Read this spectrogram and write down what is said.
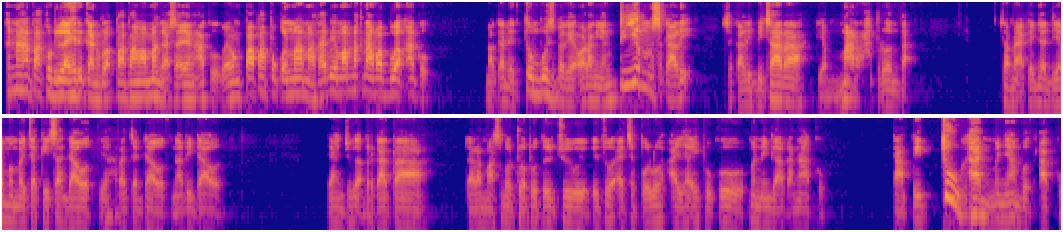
Kenapa aku dilahirkan kalau papa mama nggak sayang aku? Memang papa pukul mama, tapi mama kenapa buang aku? Maka dia tumbuh sebagai orang yang diam sekali, sekali bicara dia marah berontak. Sampai akhirnya dia membaca kisah Daud ya, Raja Daud, Nabi Daud. Yang juga berkata, dalam Mazmur 27 itu ayat 10, ayah ibuku meninggalkan aku. Tapi Tuhan menyambut aku.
